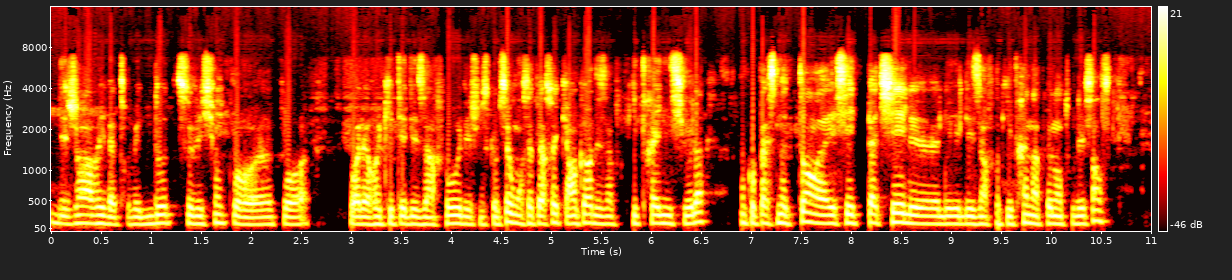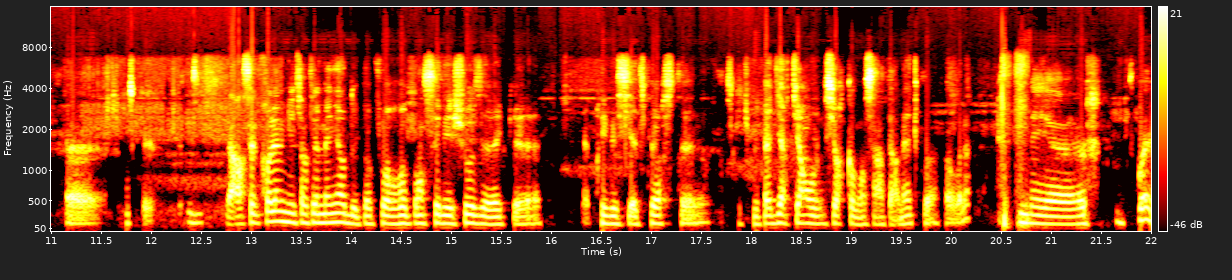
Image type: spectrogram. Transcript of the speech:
des gens arrivent à trouver d'autres solutions pour, euh, pour, pour aller requêter des infos, des choses comme ça, où on s'aperçoit qu'il y a encore des infos qui traînent ici ou là. Donc on passe notre temps à essayer de patcher le- les, infos qui traînent un peu dans tous les sens. Euh, Alors c'est le problème d'une certaine manière de ne pas pouvoir repenser les choses avec la privacy at first, euh, parce que tu peux pas dire tiens on va recommencer Internet quoi. Enfin voilà. Mais euh, ouais.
